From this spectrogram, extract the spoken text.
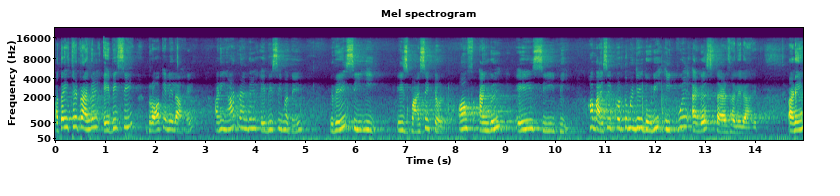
आता इथे triangle A B C draw केलेला आहे आणि ह्या ट्रायंगल ए बी सीमध्ये ray C E is bisector of angle A C B हा बायसेक्ट करतो म्हणजे दोन्ही इक्वल अँगल्स तयार झालेले आहेत. आणि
